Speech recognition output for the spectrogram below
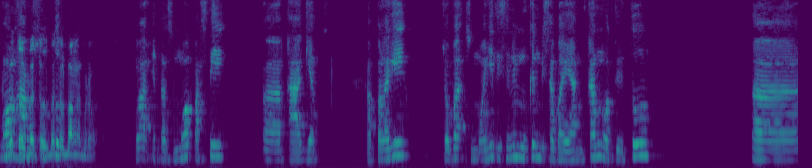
mau betul, harus betul, tutup betul banget bro. Wah kita semua pasti uh, kaget apalagi coba semuanya di sini mungkin bisa bayangkan waktu itu uh,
